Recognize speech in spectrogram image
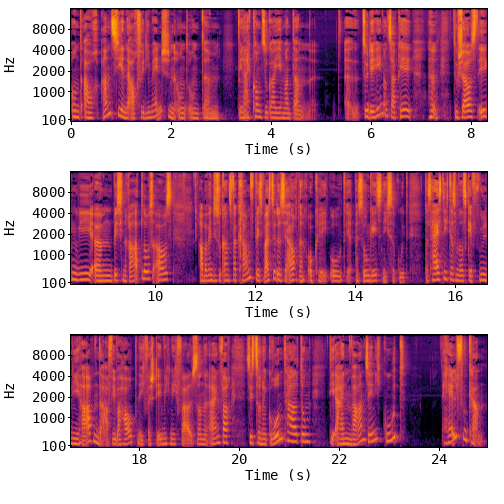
und auch anziehender, auch für die Menschen. Und, und ähm, vielleicht kommt sogar jemand dann äh, zu dir hin und sagt, hey, du schaust irgendwie ähm, ein bisschen ratlos aus, aber wenn du so ganz verkrampft bist, weißt du das ja auch, dann, okay, oh, der Person geht's nicht so gut. Das heißt nicht, dass man das Gefühl nie haben darf, überhaupt nicht, verstehe mich nicht falsch, sondern einfach, es ist so eine Grundhaltung, die einem wahnsinnig gut helfen kann.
